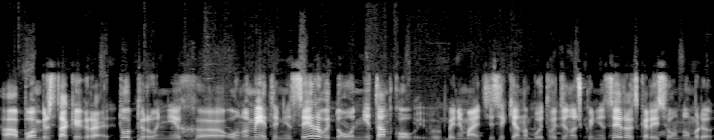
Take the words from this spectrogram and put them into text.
а, Bombers так играет. Топер у них, а, он умеет инициировать, но он не танковый, вы понимаете. Если Кеннен будет в одиночку инициировать, скорее всего, он умрет.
